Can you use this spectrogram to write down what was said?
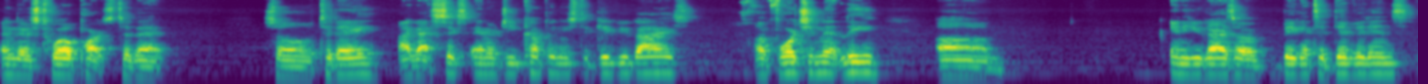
and there's 12 parts to that. So today I got six energy companies to give you guys. Unfortunately, um, any of you guys are big into dividends.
